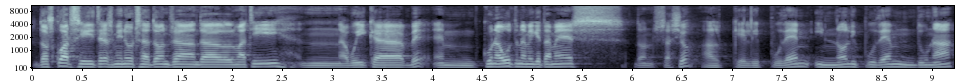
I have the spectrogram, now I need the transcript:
Dos quarts i tres minuts a 11 del matí. Mm, Avui que, bé, hem conegut una miqueta més, doncs això, el que li podem i no li podem donar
